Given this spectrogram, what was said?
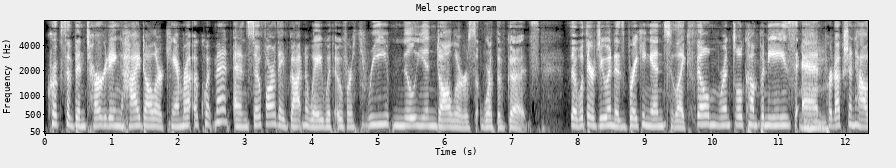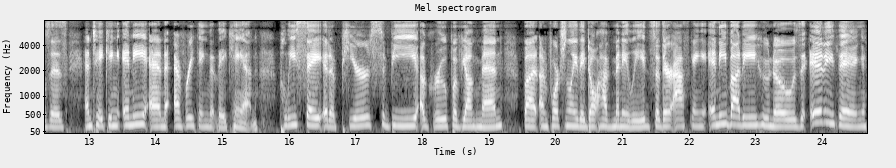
Crooks have been targeting high dollar camera equipment, and so far they've gotten away with over $3 million worth of goods. So what they're doing is breaking into like film rental companies and mm-hmm. production houses and taking any and everything that they can. Police say it appears to be a group of young men, but unfortunately they don't have many leads. So they're asking anybody who knows anything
